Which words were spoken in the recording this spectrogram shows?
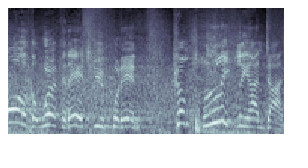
all of the work that AHQ put in, completely undone.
